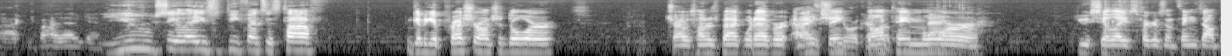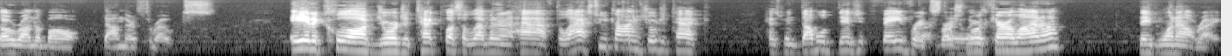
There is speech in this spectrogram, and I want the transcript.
I can get behind that again. UCLA's defense is tough. Going to get pressure on Shedeur. Travis Hunter's back, whatever. And I I think think, Shedeur kind of Dante a bad Moore, UCLA figures some things out. They'll run the ball down their throats. Eight o'clock, Georgia Tech plus 11 and a half. The last two times Georgia Tech has been double digit favorites versus North. Carolina, they've won outright.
